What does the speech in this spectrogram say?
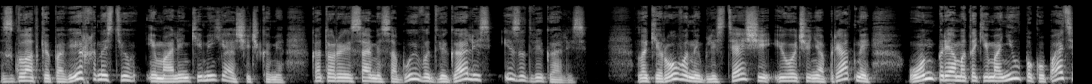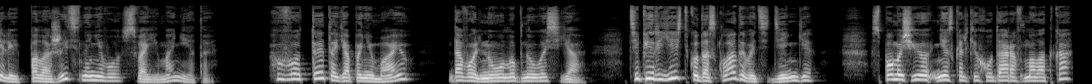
с гладкой поверхностью и маленькими ящичками, которые сами собой выдвигались и задвигались. Лакированный, блестящий и очень опрятный, он прямо-таки манил покупателей положить на него свои монеты. «Вот это я понимаю», — довольно улыбнулась я. Теперь есть куда складывать деньги. С помощью нескольких ударов молотка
